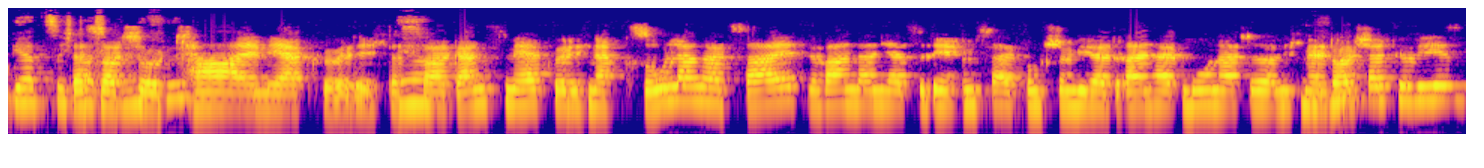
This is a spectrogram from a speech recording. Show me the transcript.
Wie hat sich das, das war total merkwürdig. Das ja. war ganz merkwürdig nach so langer Zeit. Wir waren dann ja zu dem Zeitpunkt schon wieder dreieinhalb Monate nicht mehr in mhm. Deutschland gewesen.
